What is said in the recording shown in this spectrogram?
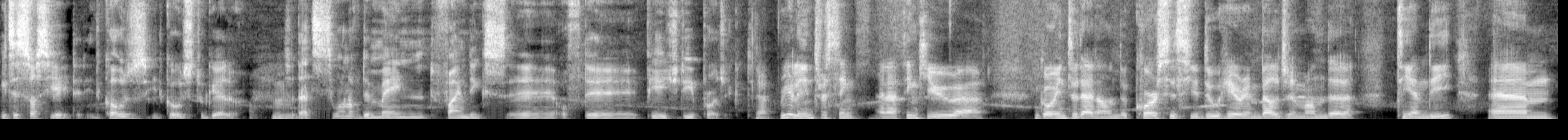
it's associated. It goes it goes together. So that's one of the main findings uh, of the PhD project. Yeah, really interesting. And I think you uh, go into that on the courses you do here in Belgium on the TMD, um,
